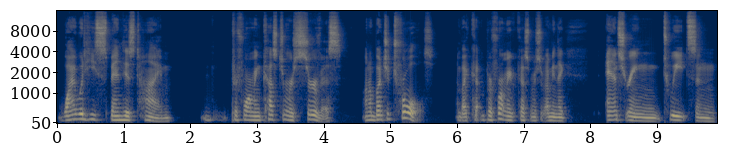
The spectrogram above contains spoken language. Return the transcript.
Why would he spend his time performing customer service on a bunch of trolls? And by cu- performing customer service, I mean like answering tweets and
